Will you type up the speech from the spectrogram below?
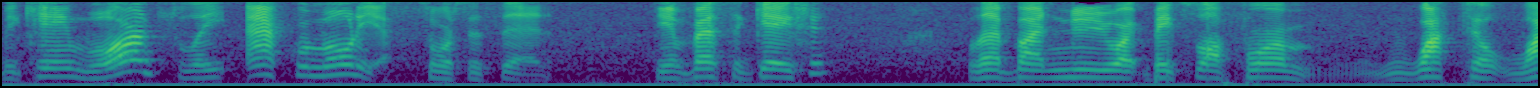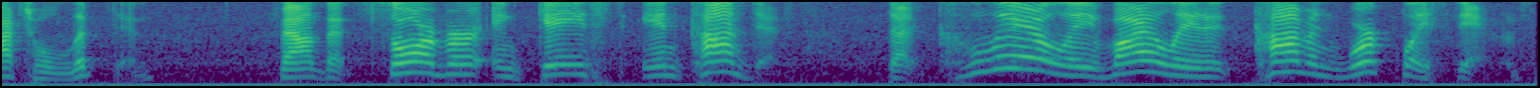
became largely acrimonious, sources said. The investigation, led by New York-based law firm Wachtell Lipton, found that Sarver engaged in conduct that clearly violated common workplace standards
